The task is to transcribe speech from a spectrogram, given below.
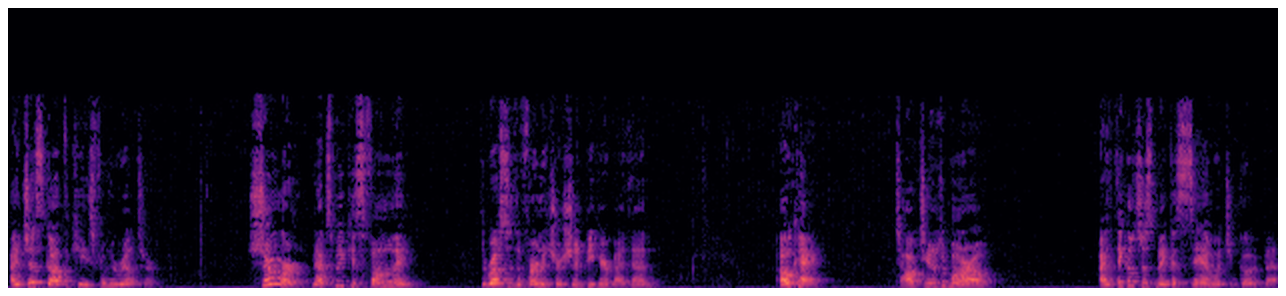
I just got the keys from the realtor. Sure, next week is fine. The rest of the furniture should be here by then. Okay. Talk to you tomorrow. I think I'll just make a sandwich and go to bed.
